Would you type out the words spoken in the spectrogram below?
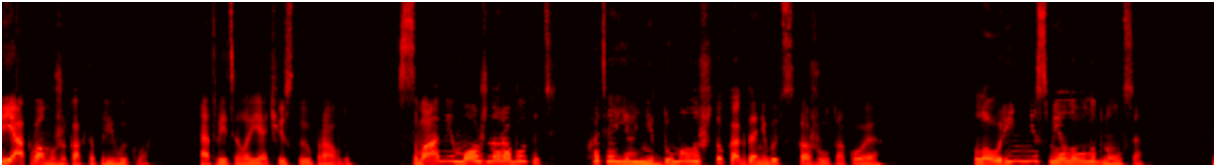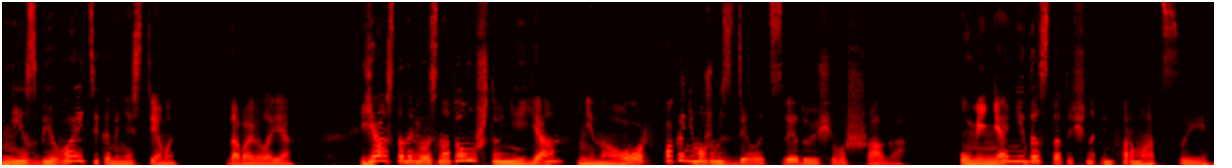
«Я к вам уже как-то привыкла», — ответила я чистую правду. «С вами можно работать, хотя я не думала, что когда-нибудь скажу такое». Лаурин не смело улыбнулся. «Не сбивайте-ка меня с темы», — добавила я. Я остановилась на том, что ни я, ни Наор пока не можем сделать следующего шага. У меня недостаточно информации.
